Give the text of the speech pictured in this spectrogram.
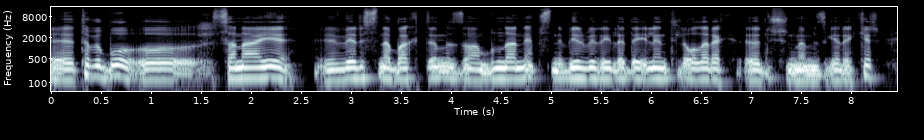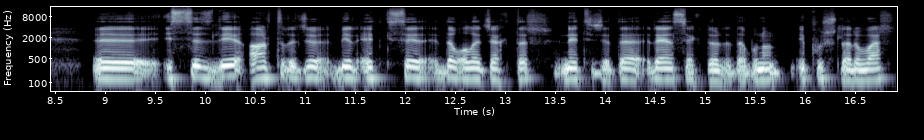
E, tabii bu e, sanayi verisine baktığımız zaman bunların hepsini birbiriyle de ilintili olarak e, düşünmemiz gerekir. E, işsizliği artırıcı bir etkisi de olacaktır. Neticede reel sektörde de bunun ipuçları var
